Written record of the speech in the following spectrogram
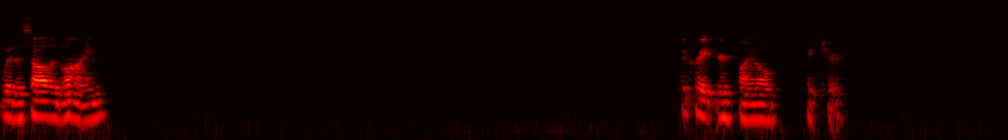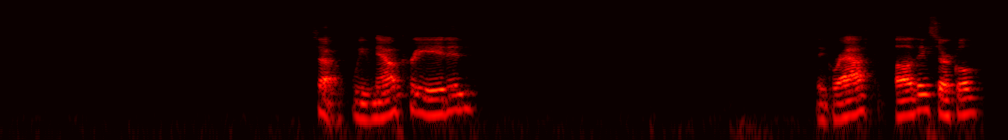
with a solid line to create your final picture. So we've now created the graph of a circle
